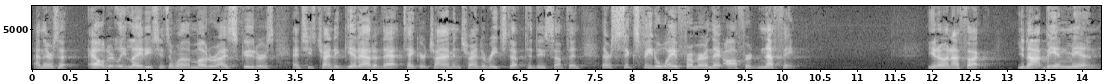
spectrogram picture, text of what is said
And there's an elderly lady, she's on one of the motorized scooters, and she's trying to get out of that, take her time, and trying to reach up to do something. They're six feet away from her, and they offered nothing. You know, and I thought, You're not being men.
